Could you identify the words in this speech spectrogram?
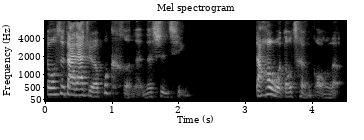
都是大家觉得不可能的事情，然后我都成功了，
